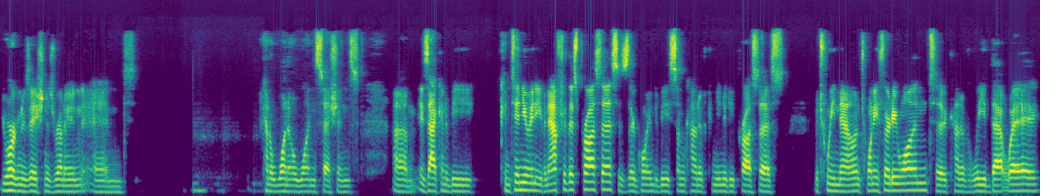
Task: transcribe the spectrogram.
your organization is running and kind of 101 sessions. Um, is that going to be continuing even after this process? Is there going to be some kind of community process between now and 2031 to kind of lead that way?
